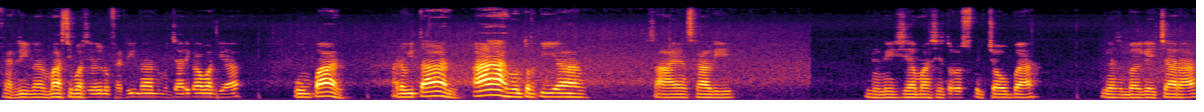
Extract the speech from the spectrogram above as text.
Ferdinand masih Marcelino Ferdinand mencari kawan dia. Umpan ada Witan. Ah, muntur tiang. Sayang sekali. Indonesia masih terus mencoba dengan sebagai cara.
